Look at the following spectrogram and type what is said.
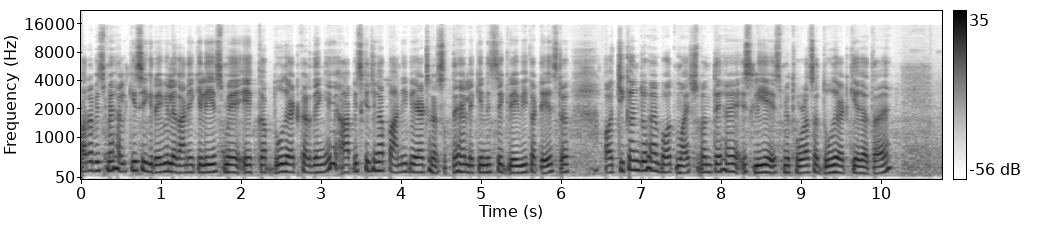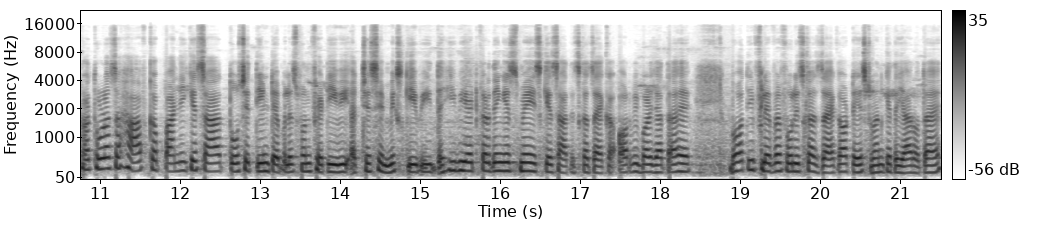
और अब इसमें हल्की सी ग्रेवी लगाने के लिए इसमें एक कप दूध ऐड कर देंगे। आप इसकी जगह पानी भी ऐड कर सकते हैं, लेकिन इससे ग्रेवी का टेस्ट और चिकन जो है बहुत मॉइस्ट बनते हैं, इसलिए इसमें थोड़ा सा दूध ऐड किया जाता है। और थोड़ा सा हाफ़ कप पानी के साथ दो से तीन टेबल स्पून फेटी हुई अच्छे से मिक्स की हुई दही भी ऐड कर देंगे इसमें। इसके साथ इसका जायका और भी बढ़ जाता है। बहुत ही फ्लेवरफुल इसका जायका और टेस्ट बन के तैयार होता है।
